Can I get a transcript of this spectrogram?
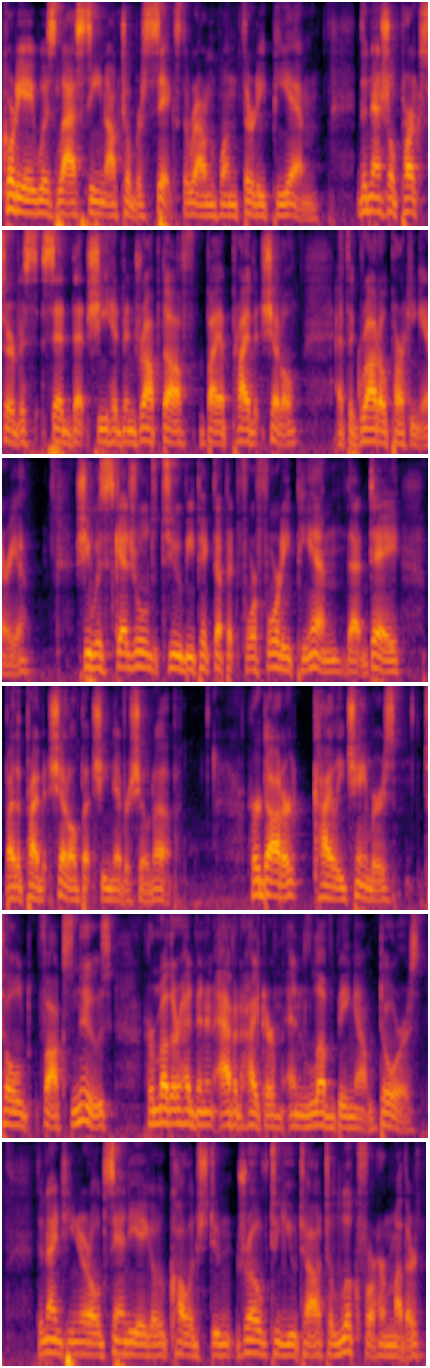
Courtier was last seen October 6th around 1:30 p.m. The National Park Service said that she had been dropped off by a private shuttle at the Grotto parking area. She was scheduled to be picked up at 4:40 p.m. that day by the private shuttle, but she never showed up. Her daughter, Kylie Chambers, told Fox News her mother had been an avid hiker and loved being outdoors. The 19 year old San Diego college student drove to Utah to look for her mother.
